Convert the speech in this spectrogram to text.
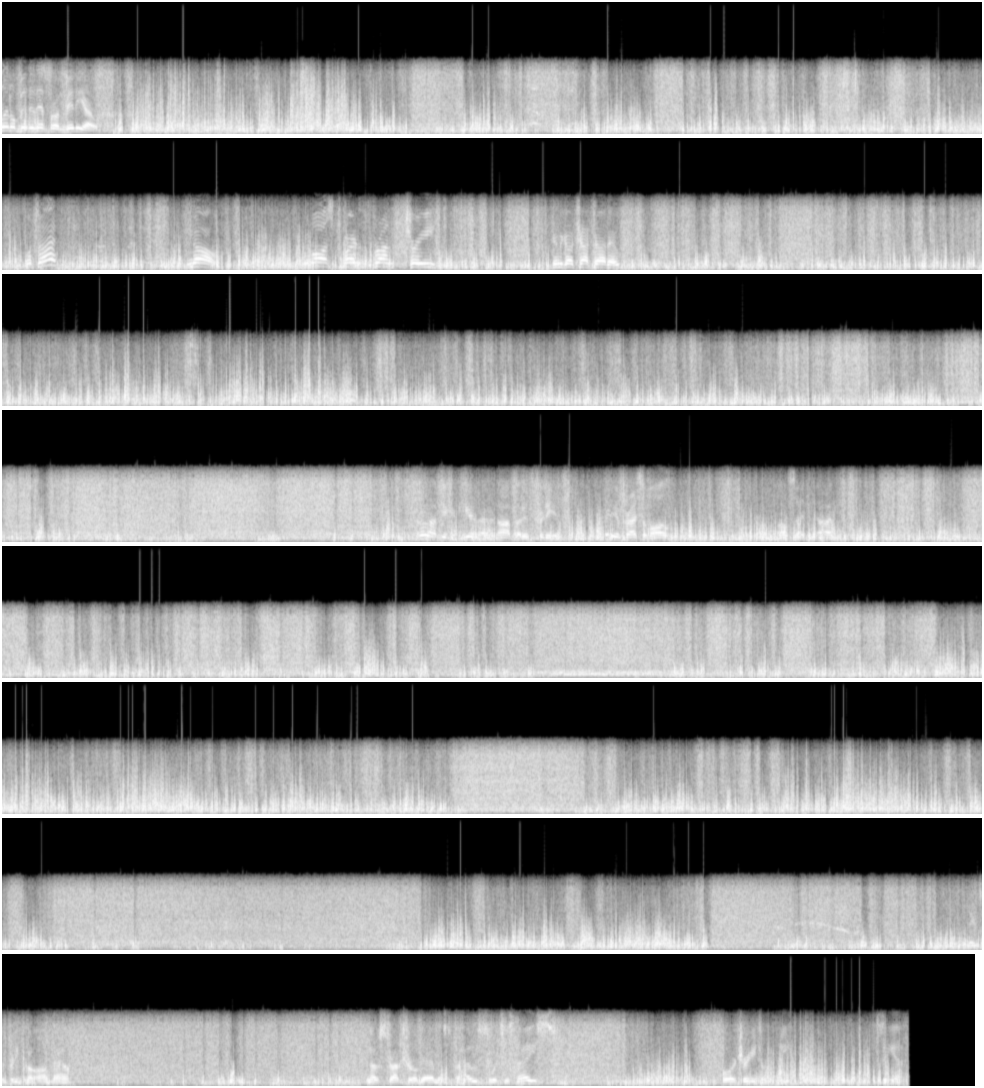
little bit of this on video. What's that? No. We lost part of the front tree. Gonna go check that out. Don't know if you can hear that or not, but it's pretty pretty impressive all all said and done. are pretty calm now. No structural damage to the house, which is nice. Four trees on the feet. See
